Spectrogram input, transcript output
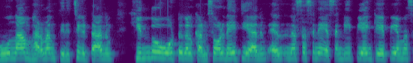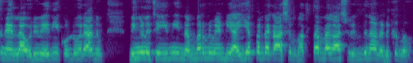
മൂന്നാം ഭരണം തിരിച്ചു കിട്ടാനും ഹിന്ദു വോട്ടുകൾ കൺസോൾഡേറ്റ് ചെയ്യാനും എൻ എസ് എസിനെ S N D K P M എസിനെ എല്ലാം ഒരു വേദിയിൽ കൊണ്ടുവരാനും നിങ്ങൾ ചെയ്യുന്ന ഈ നമ്പറിന് വേണ്ടി അയ്യപ്പന്റെ കാശും ഭക്തരുടെ കാശും എന്തിനാണ് എടുക്കുന്നത്?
